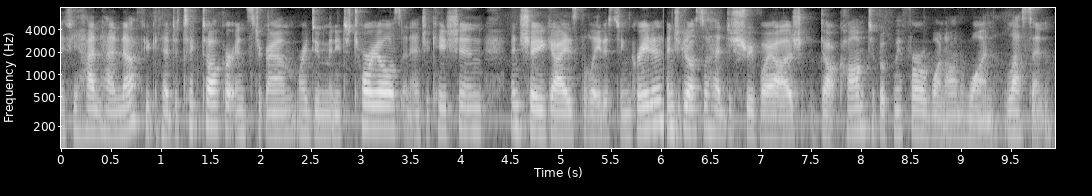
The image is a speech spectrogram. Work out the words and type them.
If you hadn't had enough, you can head to TikTok or Instagram where I do mini tutorials and education and show you guys the latest and greatest. And you can also head to cherivoyage.com to book me for a one-on-one -on -one lesson.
